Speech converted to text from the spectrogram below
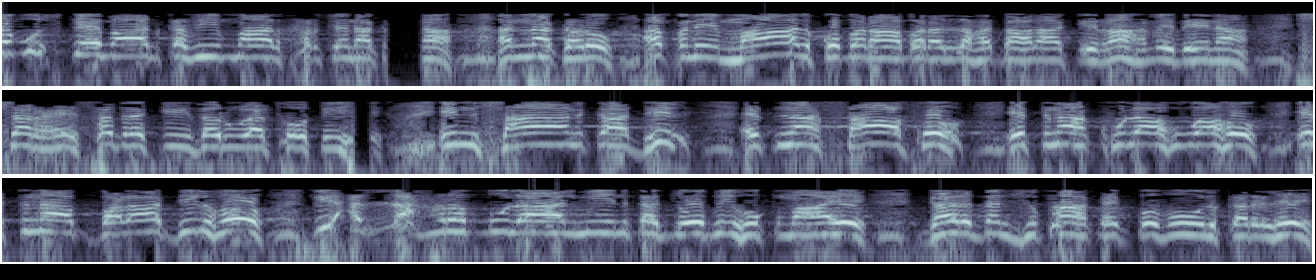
اب اس کے بعد کبھی مال خرچ نہ کرنا، نہ کرو، اپنے مال کو برابر اللہ تعالیٰ کی راہ میں دینا۔ شرح صدر کی ضرورت ہوتی ہے۔ انسان کا دل اتنا صاف ہو، اتنا کھلا ہوا ہو اتنا بڑا دل ہو کہ اللہ رب العالمین کا جو بھی حکم آئے، گردن جھکا کے قبول کر لے۔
